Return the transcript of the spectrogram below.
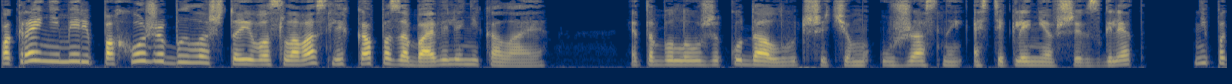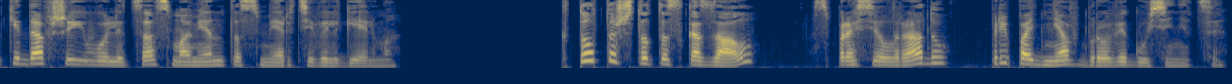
По крайней мере, похоже было, что его слова слегка позабавили Николая. Это было уже куда лучше, чем ужасный остекленевший взгляд, не покидавший его лица с момента смерти Вильгельма. «Кто-то что-то сказал?» — спросил Раду, приподняв брови гусеницы.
